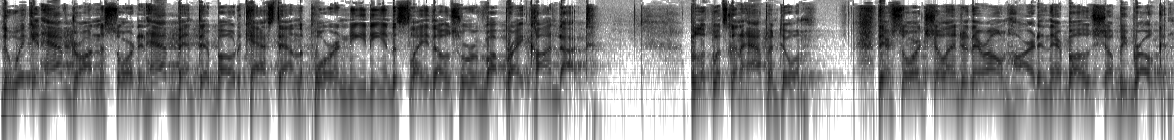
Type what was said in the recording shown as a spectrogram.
The wicked have drawn the sword and have bent their bow to cast down the poor and needy and to slay those who are of upright conduct. But look what's going to happen to them. Their sword shall enter their own heart, and their bows shall be broken.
